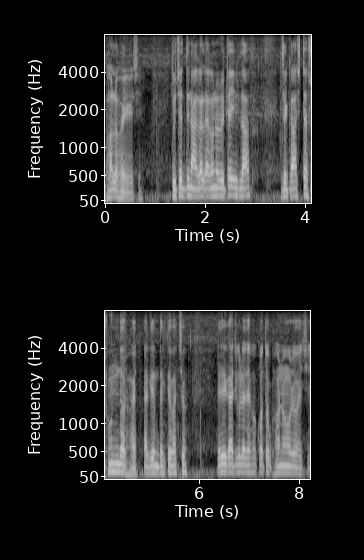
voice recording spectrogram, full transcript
ভালো হয়ে গেছে। দু চার দিন আগে লাগানোর এটাই লাভ যে গাছটা সুন্দর হয়। একদম দেখতে পাচ্ছ? এই যে গাছগুলো দেখো কত ঘন রয়েছে।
